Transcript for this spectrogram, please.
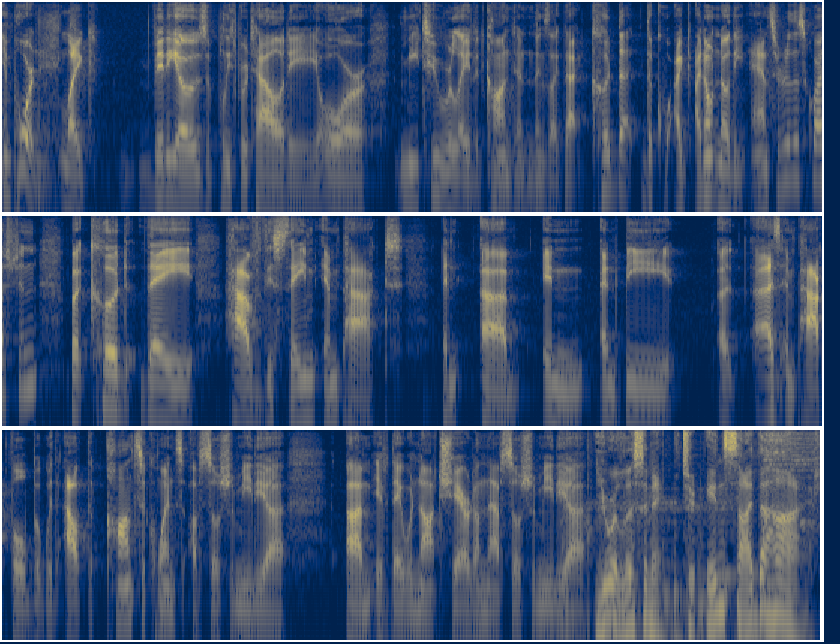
important, like videos of police brutality or Me Too related content and things like that, could that the I, I don't know the answer to this question, but could they have the same impact and uh, in and be uh, as impactful, but without the consequence of social media? Um, if they were not shared on that social media. You're listening to Inside the Hive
